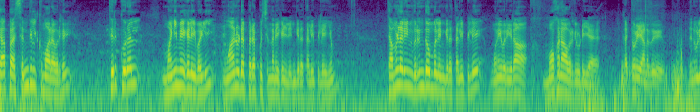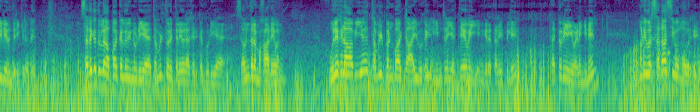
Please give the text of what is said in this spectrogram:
காப்ப செந்தில்குமார் அவர்கள் திருக்குறள் மணிமேகலை வழி மானுட பிறப்பு சிந்தனைகள் என்கிற தலைப்பிலேயும் தமிழரின் விருந்தோம்பல் என்கிற தலைப்பிலே முனைவர் இரா மோகனா அவர்களுடைய கட்டுரையானது இந்த நூலிலே வந்திருக்கிறது. சதகத்துல்லா அப்பா கல்லூரியினுடைய தமிழ்துறை தலைவராக இருக்கக்கூடிய சவுந்தர மகாதேவன் உலகளாவிய தமிழ் பண்பாட்டு ஆய்வுகள் இன்றைய தேவை என்கிற தலைப்பிலே கட்டுரையை வழங்கினேன். முனைவர் சதாசிவம் அவர்கள்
